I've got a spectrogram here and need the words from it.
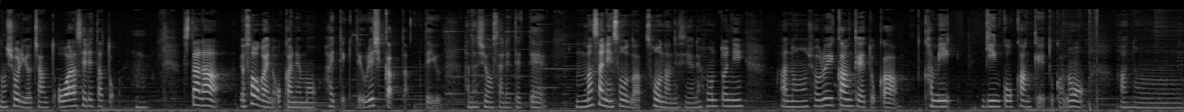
の処理をちゃんと終わらせれたと、うん、したら予想外のお金も入ってきて嬉しかったっていう話をされててまさにそうだそうなんですよね。本当にあの書類関係とか紙銀行関係とかのあのー、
